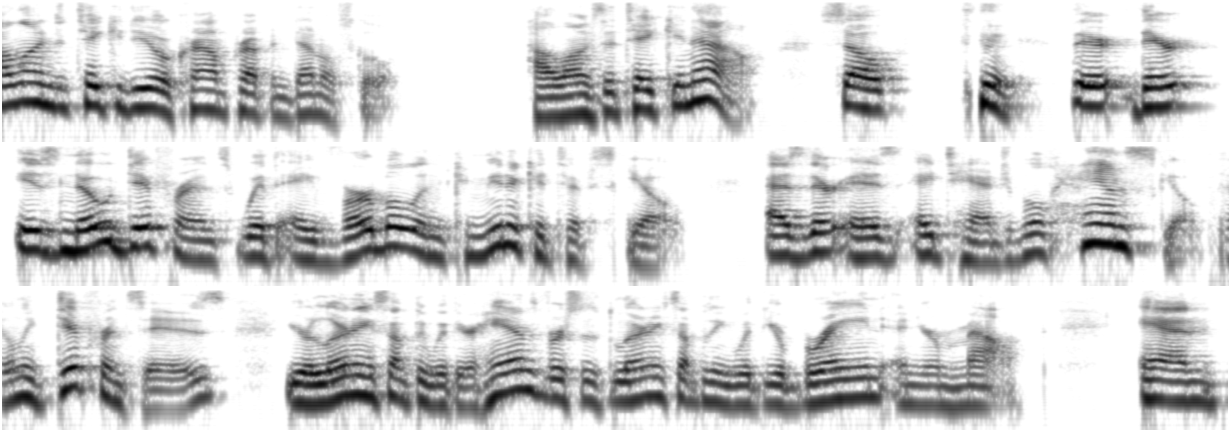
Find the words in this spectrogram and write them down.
How long did it take you to do a crown prep in dental school? How long does it take you now? So there, there is no difference with a verbal and communicative skill as there is a tangible hand skill. The only difference is you're learning something with your hands versus learning something with your brain and your mouth. And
